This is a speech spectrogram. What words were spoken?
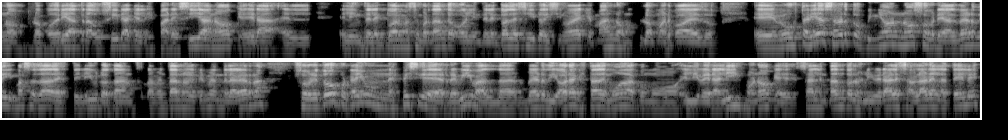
Uno lo podría traducir a que les parecía, ¿no? Que era el, el intelectual más importante o el intelectual del siglo XIX que más los, marcó a ellos. Eh, me gustaría saber tu opinión ¿no? sobre Alberdi, más allá de este libro tan fundamental, ¿no? El crimen de la guerra, sobre todo porque hay una especie de revival de Alberdi, ahora que está de moda como el liberalismo, ¿no? que salen tanto los liberales a hablar en la tele,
